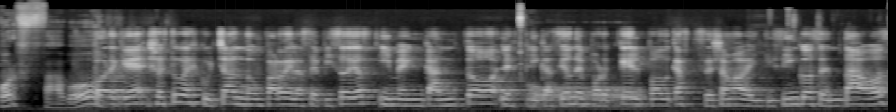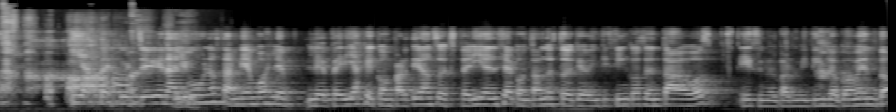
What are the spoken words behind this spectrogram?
Por favor. Porque yo estuve escuchando un par de los episodios y me encantó la explicación de por qué el podcast se llama 25 centavos. Y hasta escuché que en algunos también vos le, le, pedías que compartieran su experiencia contando esto de que 25 centavos, y si me permitís lo comento,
